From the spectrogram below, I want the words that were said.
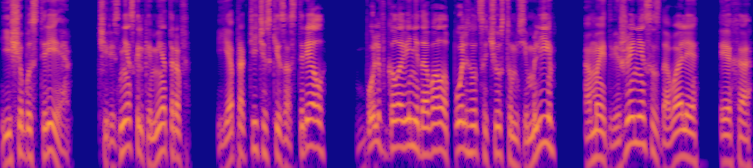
еще быстрее. Через несколько метров я практически застрял, боль в голове не давала пользоваться чувством земли, а мои движения создавали эхо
